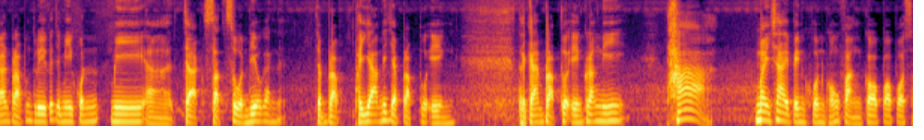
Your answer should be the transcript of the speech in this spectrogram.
การปรับรัฐมนตรีก็จะมีคนมีจากสัดส่วนเดียวกันเนี่ย จะปรับพยายามที่จะปรับตัวเอง แต่การปรับตัวเองครั้งนี้ ถ้าไม่ใช่เป็นคนของฝั่งกปปส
